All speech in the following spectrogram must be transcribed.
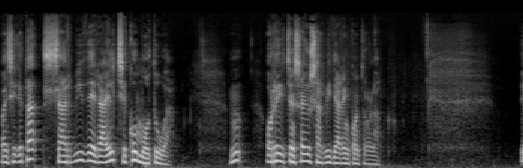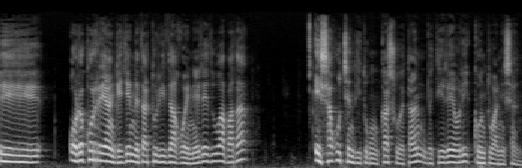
baizik eta sarbidera heltzeko modua. Mm? Horri ditzen zaio sarbidearen kontrola. E, orokorrean gehien edaturi dagoen eredua bada, ezagutzen ditugun kasuetan, beti ere hori kontuan izan.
